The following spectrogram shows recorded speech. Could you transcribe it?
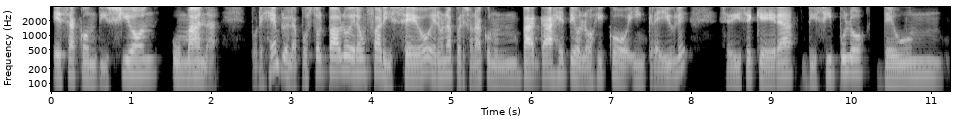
esa condición humana por ejemplo, el apóstol Pablo era un fariseo, era una persona con un bagaje teológico increíble. Se dice que era discípulo de un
